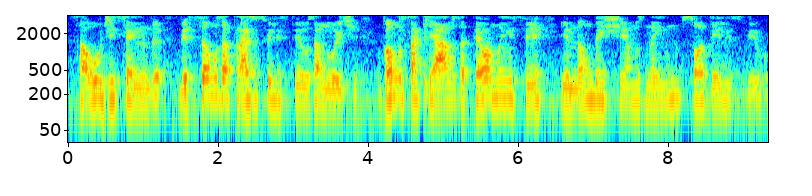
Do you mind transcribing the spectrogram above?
Saul disse ainda: Desçamos atrás dos filisteus à noite, vamos saqueá-los até o amanhecer e não deixemos nenhum só deles vivo.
